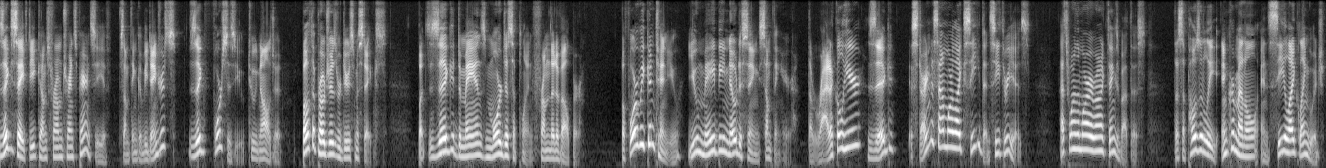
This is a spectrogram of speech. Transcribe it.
Zig safety comes from transparency. If something could be dangerous, Zig forces you to acknowledge it. Both approaches reduce mistakes, but Zig demands more discipline from the developer. Before we continue, you may be noticing something here. The radical here, Zig, is starting to sound more like C than C3 is. That's one of the more ironic things about this. The supposedly incremental and C like language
